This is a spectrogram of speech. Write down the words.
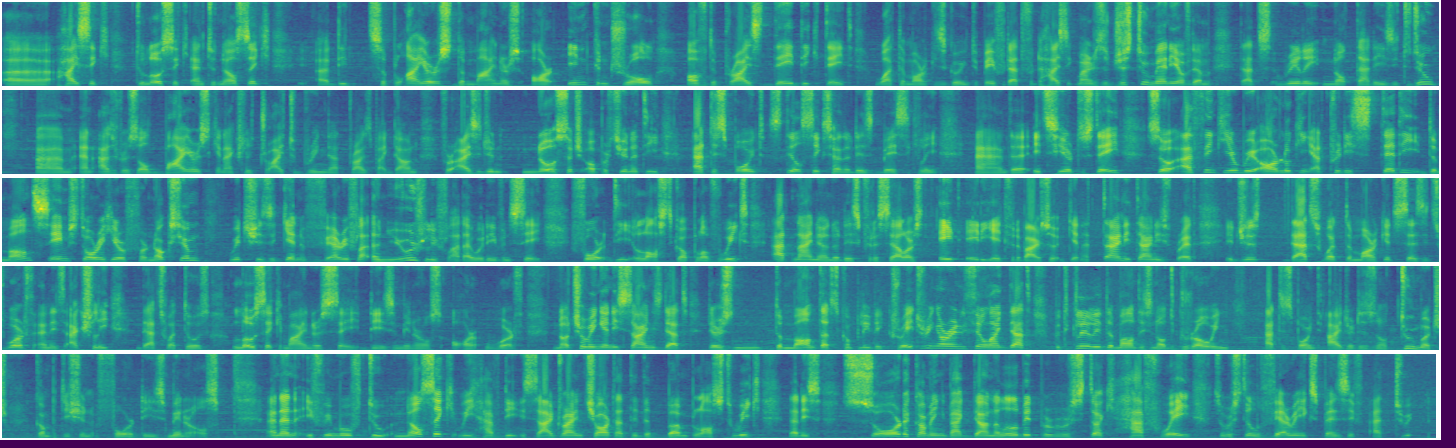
uh, Highsec to Lowsec and to Nullsec. Uh, the suppliers, the miners, are in control of the price. They dictate what the market is going to pay for that. For the Highsec miners, there's just too many of them. That's really not that easy to do. Um, and as a result buyers can actually try to bring that price back down for Isogen no such opportunity at this point still 600 is basically and uh, it's here to stay so I think here we are looking at pretty steady demand same story here for Nocxium which is again very flat unusually flat I would even say for the last couple of weeks. At 900 disk for the sellers 888 for the buyers. So again a tiny tiny spread. It just that's what the market says it's worth and it's actually that's what those low sec miners say these minerals are worth. Not showing any signs that there's demand that's completely cratering or anything like that but clearly demand is not growing at this point either there's not too much competition for these minerals. And then if we move to Nullsec, we have the Zydrine chart that did a bump last week that is sort of coming back down a little bit, but we're stuck halfway, so we're still very expensive at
